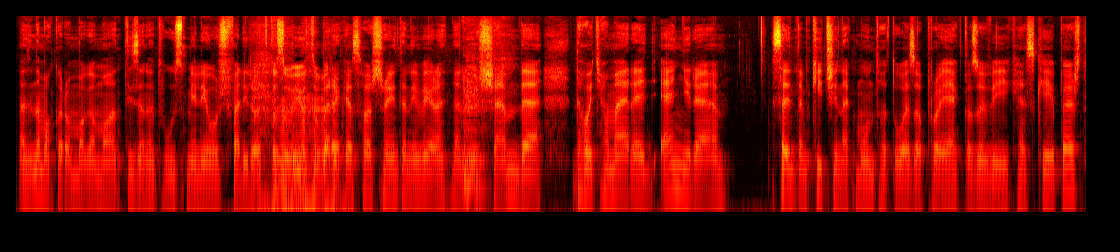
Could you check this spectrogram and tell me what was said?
Azért nem akarom magam a 15-20 milliós feliratkozó youtuberekhez hasonlítani véletlenül sem, de, de hogyha már egy ennyire Szerintem kicsinek mondható ez a projekt az övékhez képest,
